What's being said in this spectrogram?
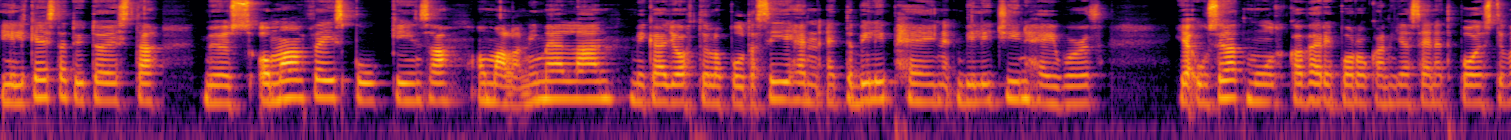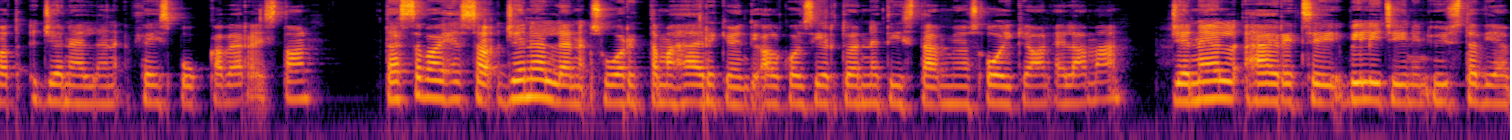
ilkeistä tytöistä myös omaan Facebookiinsa omalla nimellään, mikä johti lopulta siihen, että Billy Payne, Billie Jean Hayworth ja useat muut kaveriporukan jäsenet poistivat Janellen Facebook-kavereistaan. Tässä vaiheessa Jenellen suorittama häiriköinti alkoi siirtyä netistä myös oikeaan elämään. Jenelle häiritsi Billie Jeanin ystäviä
